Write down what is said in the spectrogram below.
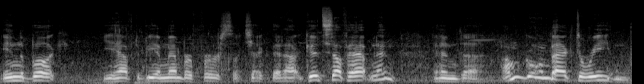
in the book, you have to be a member first. So check that out. Good stuff happening. And uh, I'm going back to reading.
